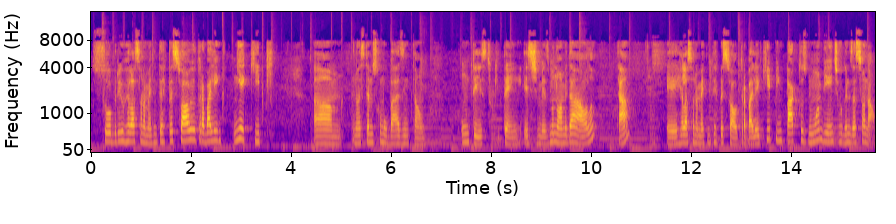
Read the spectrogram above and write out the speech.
sobre o relacionamento interpessoal e o trabalho em, em equipe. Um, nós temos como base, então, um texto que tem este mesmo nome da aula, tá? É, relacionamento interpessoal, trabalho equipe, impactos no ambiente organizacional.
